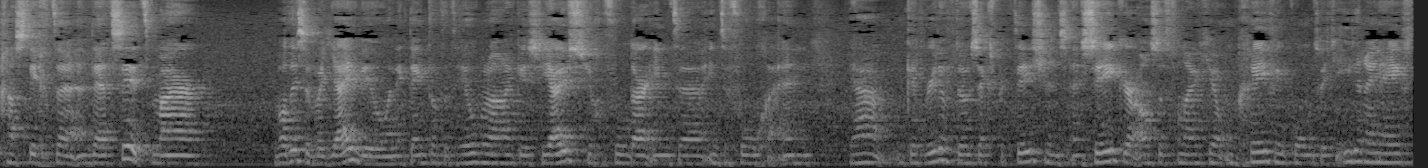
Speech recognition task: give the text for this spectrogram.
gaan stichten en that's it. Maar wat is het wat jij wil? En ik denk dat het heel belangrijk is juist je gevoel daarin te, in te volgen. En ja, get rid of those expectations. En zeker als het vanuit je omgeving komt. Weet je, iedereen heeft.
